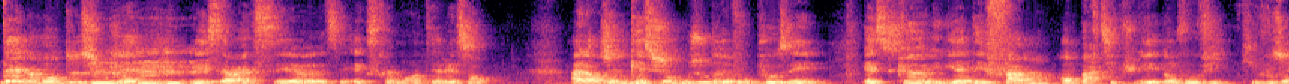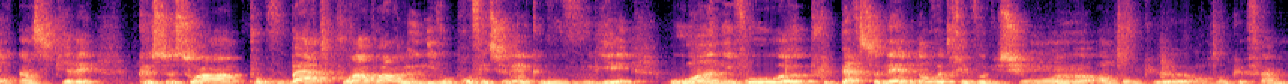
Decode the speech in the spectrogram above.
tellement de sujets. Mm, mm, mm, et c'est vrai que c'est extrêmement intéressant. Alors, j'ai une question que je voudrais vous poser. Est-ce qu'il y a des femmes en particulier dans vos vies qui vous ont inspiré? Que ce soit pour vous battre, pour avoir le niveau professionnel que vous vouliez, ou un niveau euh, plus personnel dans votre évolution euh, en, tant que, en tant que femme?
